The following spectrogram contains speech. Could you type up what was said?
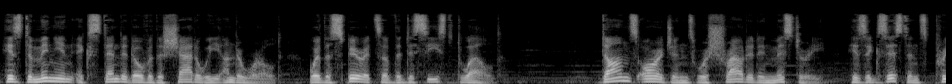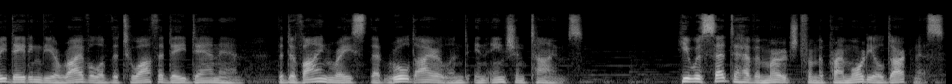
His dominion extended over the shadowy underworld, where the spirits of the deceased dwelled. Donn's origins were shrouded in mystery, his existence predating the arrival of the Tuatha De Danann, the divine race that ruled Ireland in ancient times. He was said to have emerged from the primordial darkness,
